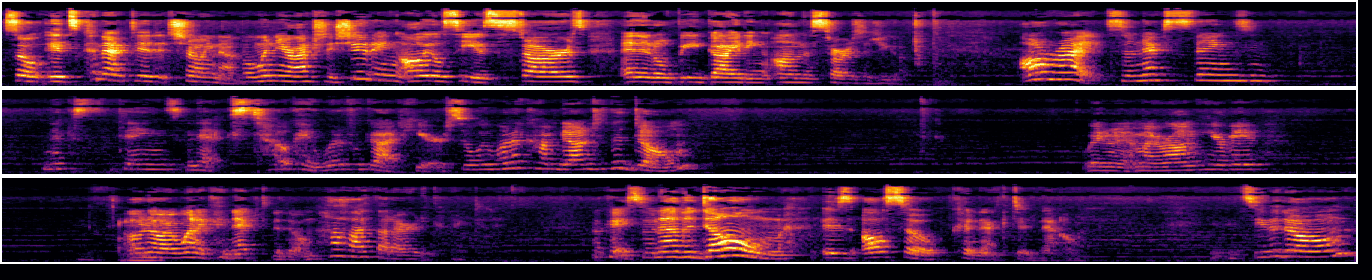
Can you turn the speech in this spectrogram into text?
So it's connected, it's showing that. But when you're actually shooting, all you'll see is stars and it'll be guiding on the stars as you go. All right, so next things, next things next. Okay, what have we got here? So we wanna come down to the dome. Wait a minute, am I wrong here, babe? Oh no, I want to connect the dome. Haha, I thought I already connected it. Okay, so now the dome is also connected now. You can see the dome.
